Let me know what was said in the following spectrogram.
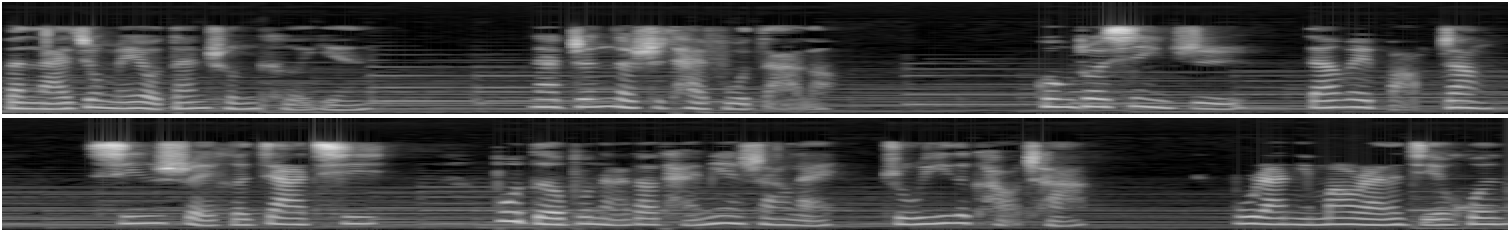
本来就没有单纯可言，那真的是太复杂了。工作性质、单位保障、薪水和假期，不得不拿到台面上来逐一的考察，不然你贸然的结婚。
